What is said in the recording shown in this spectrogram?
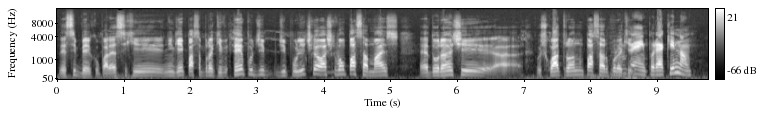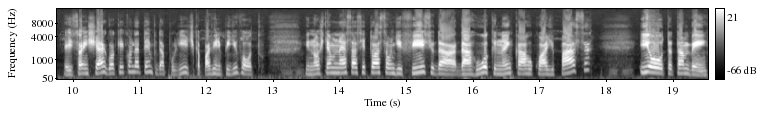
desse beco. Parece que ninguém passa por aqui. Tempo de, de política eu acho que vão passar, mas é, durante os quatro anos não passaram por não aqui. Vem, por aqui não. Eles só enxergam aqui quando é tempo da política para vir pedir voto. Uhum. E nós estamos nessa situação difícil da, da rua, que nem carro quase passa. Uhum. E outra também,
